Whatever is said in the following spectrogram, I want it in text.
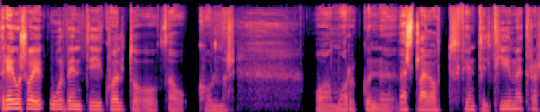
Dregur svo úr vindi í kvöld og, og þá kólnar og á morgun eh, vestlæg átt 5-10 metrar,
